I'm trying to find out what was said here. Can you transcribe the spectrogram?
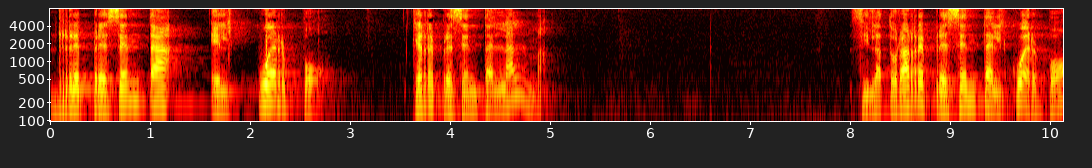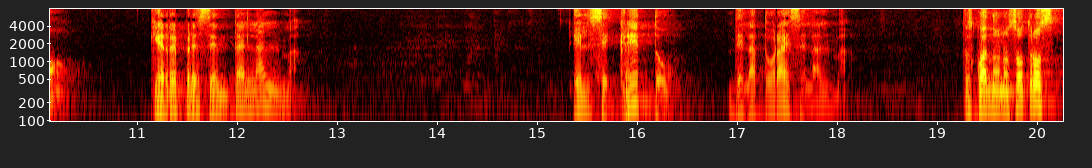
representa el cuerpo. ¿Qué representa el alma? Si la Torah representa el cuerpo, ¿qué representa el alma? El secreto de la Torah es el alma. Entonces cuando nosotros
